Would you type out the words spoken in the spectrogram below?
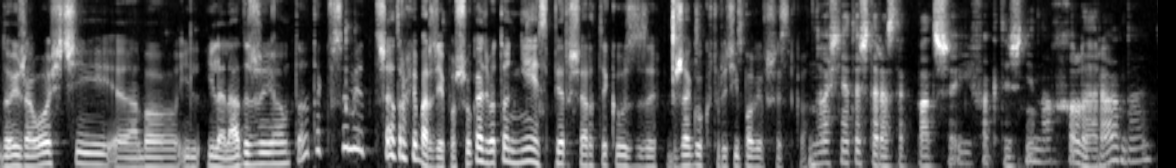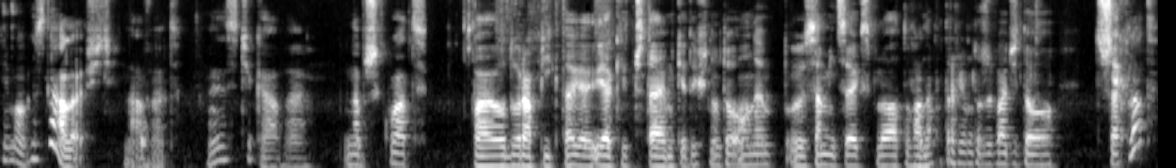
dojrzałości e, albo il, ile lat żyją, to tak w sumie trzeba trochę bardziej poszukać, bo to nie jest pierwszy artykuł z brzegu, który ci powie wszystko. No właśnie, ja też teraz tak patrzę i faktycznie, no cholera, no, nie mogę znaleźć nawet. To jest ciekawe. Na przykład Paodura picta, jak czytałem kiedyś, no to one, y, samice eksploatowane, potrafią dożywać do 3 lat?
